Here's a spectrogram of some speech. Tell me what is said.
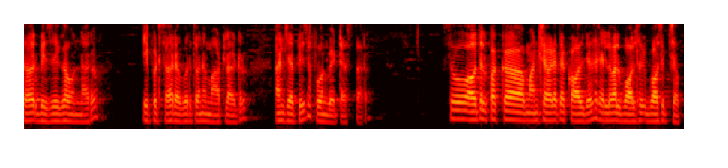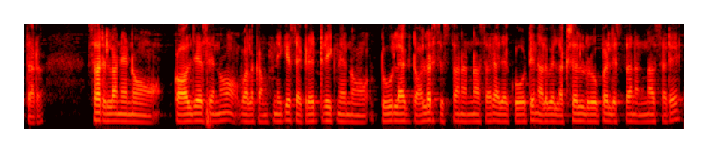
సార్ బిజీగా ఉన్నారు. ఇప్పుడు సార్ ఎవరితోనే మాట్లాడరు అని చెప్పేసి ఫోన్ పెట్టేస్తారు. సో అవతల పక్క మనిషి ఎవరైతే కాల్ చేసి వెళ్ళి వాళ్ళ బాస్ బాస్కి చెప్తారు. సార్ ఇలా నేను కాల్ చేశాను. వాళ్ళ కంపెనీకి సెక్రటరీకి నేను టూ ల్యాక్ డాలర్స్ ఇస్తానన్నా సరే అదే కోటి నలభై లక్షల రూపాయలు ఇస్తానన్నా సరే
